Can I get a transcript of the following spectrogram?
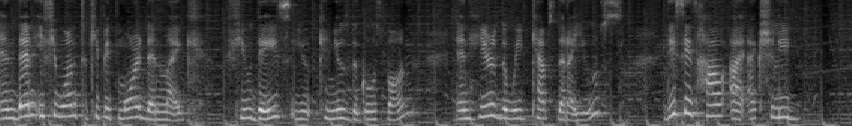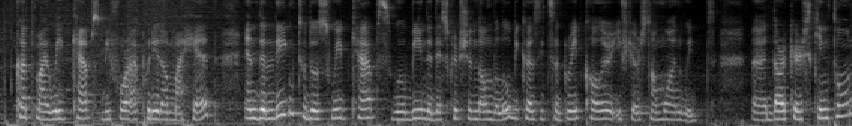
and then if you want to keep it more than like few days you can use the ghost bond. And here's the wig caps that I use. This is how I actually cut my wig caps before I put it on my head and the link to those wig caps will be in the description down below because it's a great color if you're someone with a darker skin tone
